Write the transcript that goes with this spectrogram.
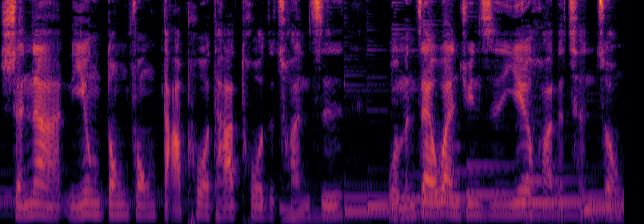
神啊，你用东风打破他拖的船只。我们在万军之耶和华的城中，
